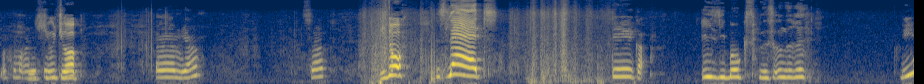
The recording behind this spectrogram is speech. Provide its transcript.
Mach mal alles. Good job. Ähm, ja. Zack. Wieso? Es lädt. Digga. Easybox, was ist unsere? Wie?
